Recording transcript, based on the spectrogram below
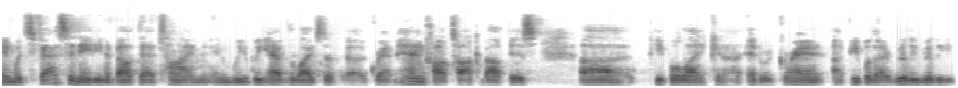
And what's fascinating about that time, and we, we have the likes of uh, Graham Hancock talk about this, uh, people like uh, Edward Grant, uh, people that I really, really,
